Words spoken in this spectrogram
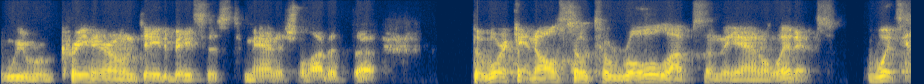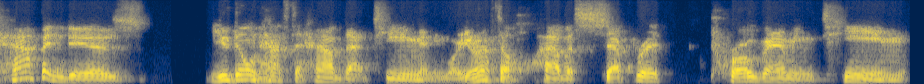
We were creating our own databases to manage a lot of the, the work and also to roll up some of the analytics. What's happened is you don't have to have that team anymore. You don't have to have a separate programming team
